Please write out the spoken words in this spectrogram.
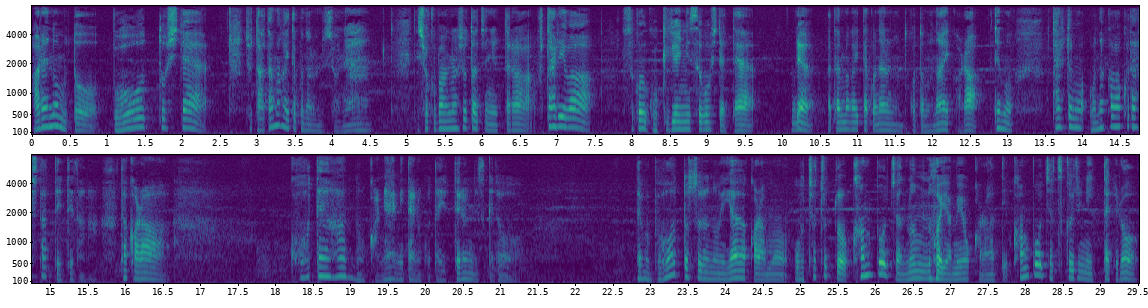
あれ飲むとぼーっとしてちょっと頭が痛くなるんですよね。で職場の人たちに言ったら2人はすごいご機嫌に過ごしててで頭が痛くなるなんてこともないからでも2人ともお腹は下したって言ってたな。だから好転反応かねみたいなことは言ってるんですけどでもぼーっとするの嫌だからもうお茶ちょっと漢方茶飲むのはやめようかなっていう漢方茶作りに行ったけど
